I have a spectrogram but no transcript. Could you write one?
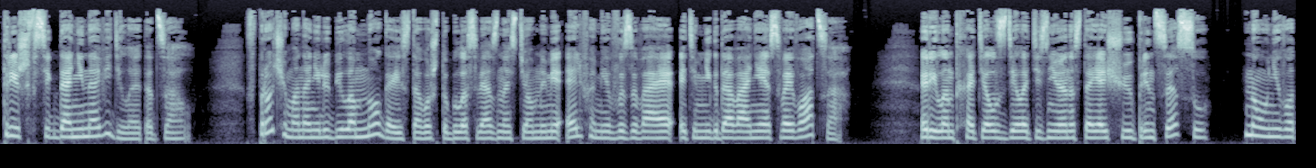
Триш всегда ненавидела этот зал. Впрочем, она не любила многое из того, что было связано с темными эльфами, вызывая этим негодование своего отца. Риланд хотел сделать из нее настоящую принцессу, но у него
